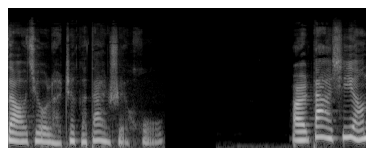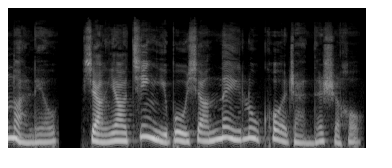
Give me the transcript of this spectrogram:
造就了这个淡水湖。而大西洋暖流想要进一步向内陆扩展的时候，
